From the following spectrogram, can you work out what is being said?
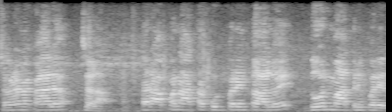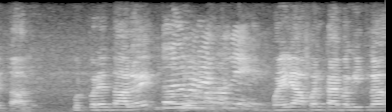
सगळ्यांना कळालं? चला. तर आपण आता कुठपर्यंत आलोय? दोन मात्रेपर्यंत आलोय. कुठपर्यंत आलोय? दोन मात्रे. पहिले आपण काय बघितलं?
